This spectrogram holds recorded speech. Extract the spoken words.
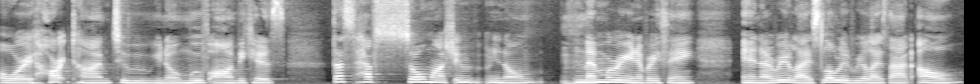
or a hard time to you know move on because that's have so much in you know memory and everything. And i realized slowly realized that oh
